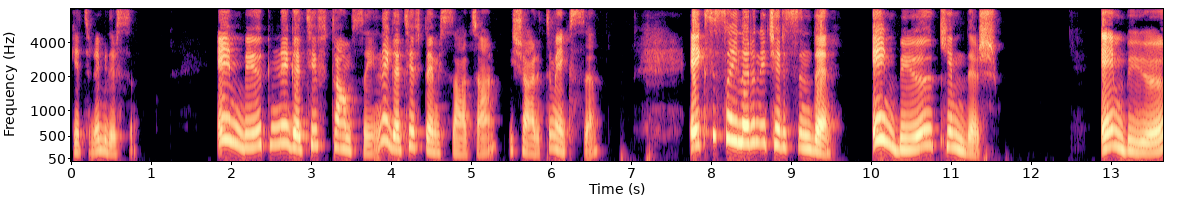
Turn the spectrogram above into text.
getirebilirsin. En büyük negatif tam sayı. Negatif demiş zaten. İşaretim eksi. Eksi sayıların içerisinde en büyüğü kimdir? En büyüğü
